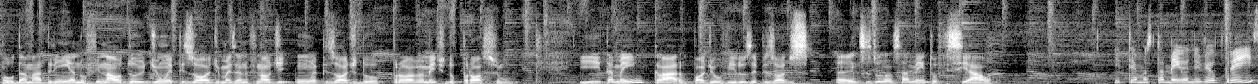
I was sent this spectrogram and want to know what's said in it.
ou da madrinha no final do, de um episódio, mas é no final de um episódio, do provavelmente do próximo. E também, claro, pode ouvir os episódios antes do lançamento oficial. E temos também o nível 3,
